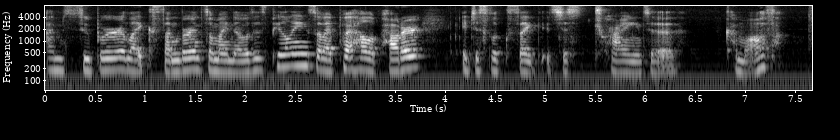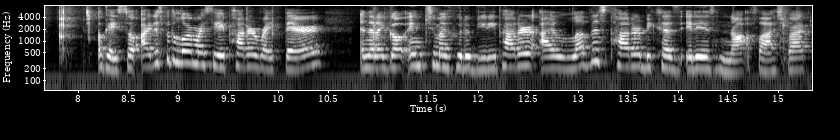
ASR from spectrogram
I'm super like sunburned so my nose is peeling so if I put hella powder it just looks like it's just trying to come off. Okay so I just put the Laura Mercier powder right there and then I go into my Huda Beauty powder. I love this powder because it is not flashback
